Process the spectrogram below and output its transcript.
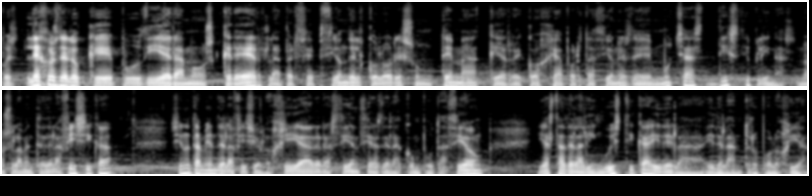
pues lejos de lo que pudiéramos creer, la percepción del color es un tema que recoge aportaciones de muchas disciplinas, no solamente de la física, sino también de la fisiología, de las ciencias de la computación y hasta de la lingüística y de la, y de la antropología.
